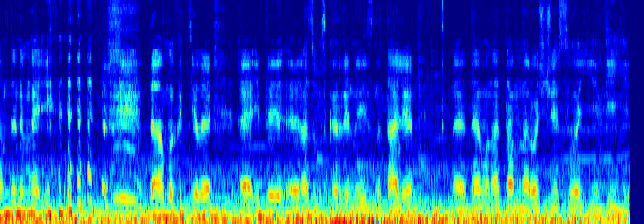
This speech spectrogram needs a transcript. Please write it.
Там, де немає. Так, ми хотіли е, іти е, разом з Кароліною і з Наталією, е, де вона там нарощує свої вії.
